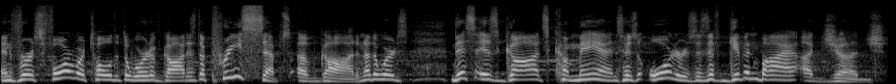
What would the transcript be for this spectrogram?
In verse 4, we're told that the word of God is the precepts of God. In other words, this is God's commands, his orders, as if given by a judge.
